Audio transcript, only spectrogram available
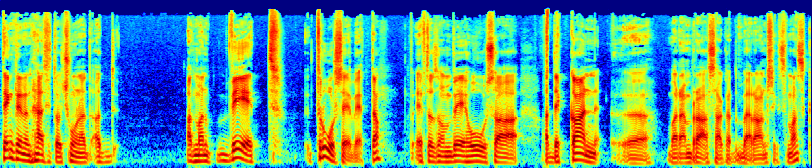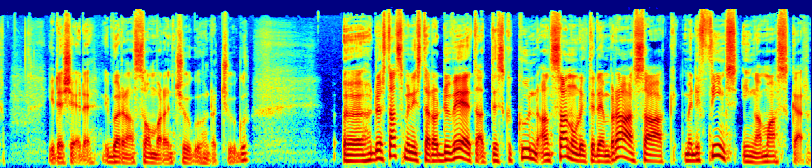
tänk dig den här situationen att, att, att man vet, tror sig veta, eftersom WHO sa att det kan eh, vara en bra sak att bära ansiktsmask i det skedet, i början av sommaren 2020. Eh, du är statsminister och du vet att det skulle kunna, sannolikt är det en bra sak, men det finns inga masker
